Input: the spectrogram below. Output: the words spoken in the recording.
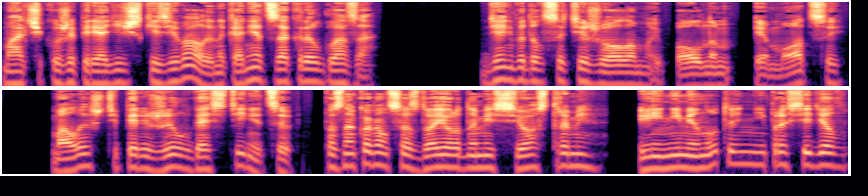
Мальчик уже периодически зевал и, наконец, закрыл глаза. День выдался тяжелым и полным эмоций. Малыш теперь жил в гостинице, познакомился с двоюродными сестрами и ни минуты не просидел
